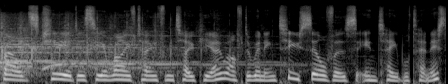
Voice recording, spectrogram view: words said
Crowds cheered as he arrived home from Tokyo after winning two silvers in table tennis.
